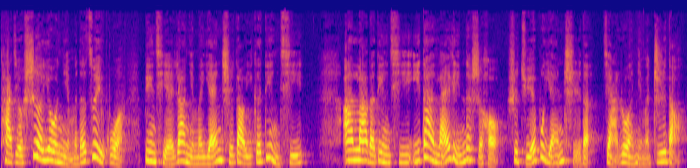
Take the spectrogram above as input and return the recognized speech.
他就赦宥你们的罪过，并且让你们延迟到一个定期。安拉的定期一旦来临的时候，是绝不延迟的。假若你们知道。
